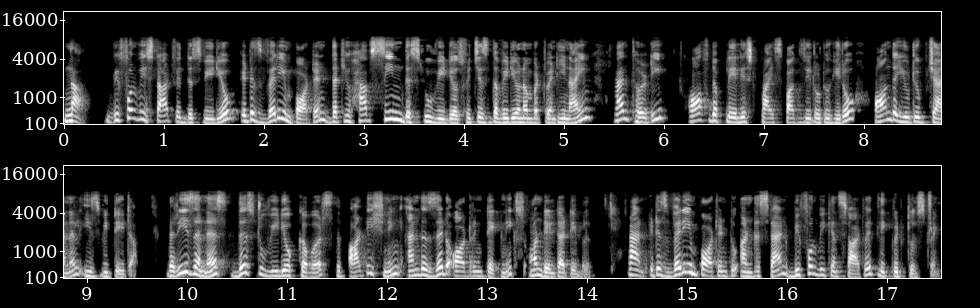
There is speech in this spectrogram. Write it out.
Now, before we start with this video, it is very important that you have seen these two videos, which is the video number 29 and 30 of the playlist PySpark 0 to Hero on the YouTube channel Ease with Data. The reason is this two video covers the partitioning and the Z ordering techniques on delta table. And it is very important to understand before we can start with liquid clustering.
